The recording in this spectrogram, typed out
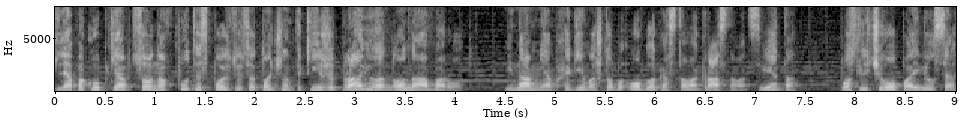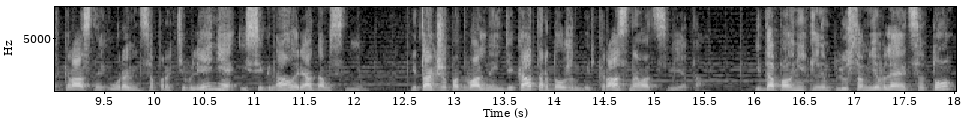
Для покупки опционов PUT используются точно такие же правила, но наоборот. И нам необходимо, чтобы облако стало красного цвета, после чего появился красный уровень сопротивления и сигнал рядом с ним. И также подвальный индикатор должен быть красного цвета. И дополнительным плюсом является то,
